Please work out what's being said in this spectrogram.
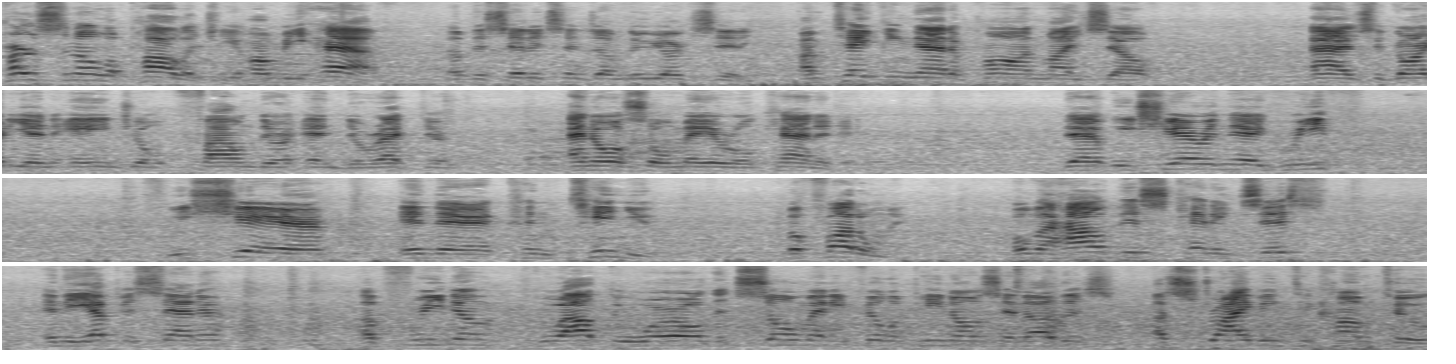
personal apology on behalf of the citizens of New York City. I'm taking that upon myself as the Guardian Angel founder and director and also mayoral candidate. That we share in their grief, we share in their continued befuddlement over how this can exist in the epicenter of freedom throughout the world that so many Filipinos and others are striving to come to.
